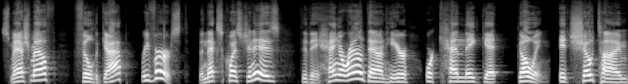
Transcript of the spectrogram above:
Smash mouth, fill the gap, reversed. The next question is do they hang around down here or can they get going? It's showtime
